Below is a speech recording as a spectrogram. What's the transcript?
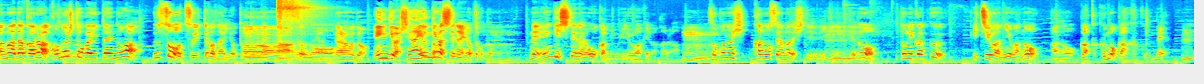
い？あまあだからこの人が言いたいのは嘘をついてはないよってことね。あそのなるほど。演技はしてないよと。演技はしてないよってこと、うね演技してない狼もいるわけだから、ん、うん、そこのひ可能性はまだ否定できないけど、とにかく1話2話のあのガク君もガク君で、うん。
